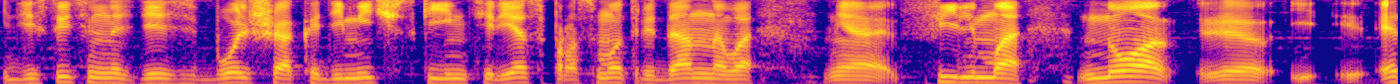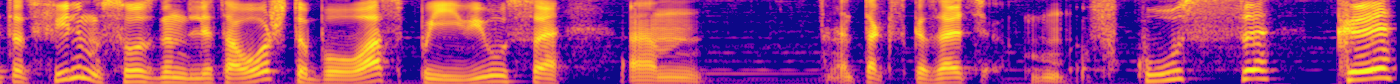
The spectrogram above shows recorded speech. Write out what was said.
И действительно здесь больше академический интерес в просмотре данного э, фильма. Но э, этот фильм создан для того, чтобы у вас появился, э, так сказать, вкус к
